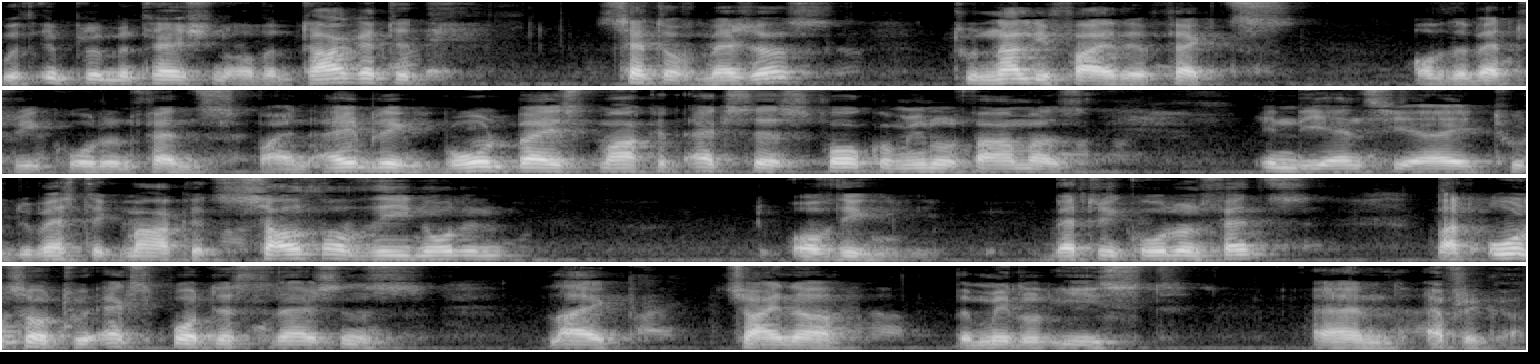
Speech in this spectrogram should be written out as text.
with implementation of a targeted set of measures to nullify the effects of the veterinary cordon fence by enabling broad-based market access for communal farmers in the NCA to domestic markets south of the northern of the veterinary cordon fence, but also to export destinations like China, the Middle East, and Africa.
